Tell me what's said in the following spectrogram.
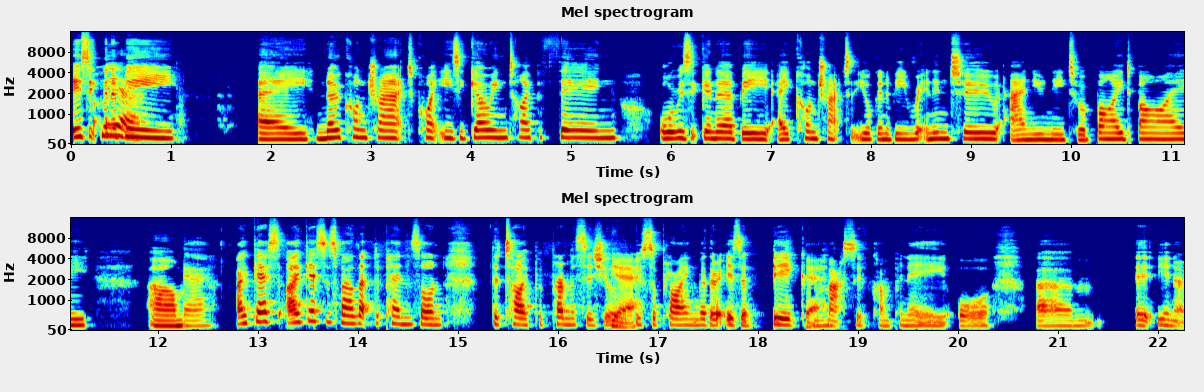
is it going to yeah. be a no contract quite easygoing type of thing or is it going to be a contract that you're going to be written into and you need to abide by um Yeah, I guess. I guess as well. That depends on the type of premises you're Yeah. you're supplying. Whether it is a big, Yeah. massive company or, um, it, you know,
